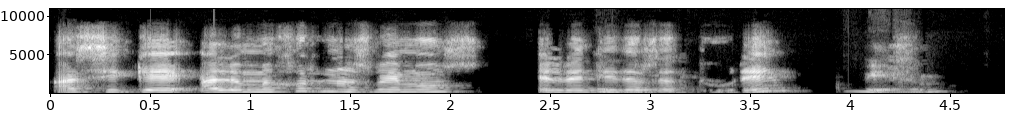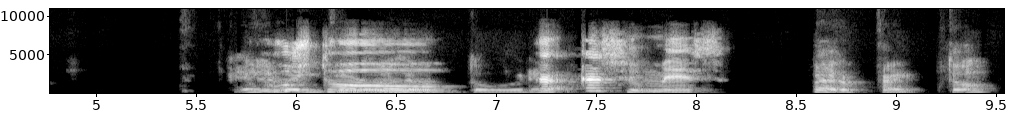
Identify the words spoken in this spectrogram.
así que a lo mejor nos vemos el 22 de octubre. Bien. El Justo de octubre. casi un mes. Perfecto.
